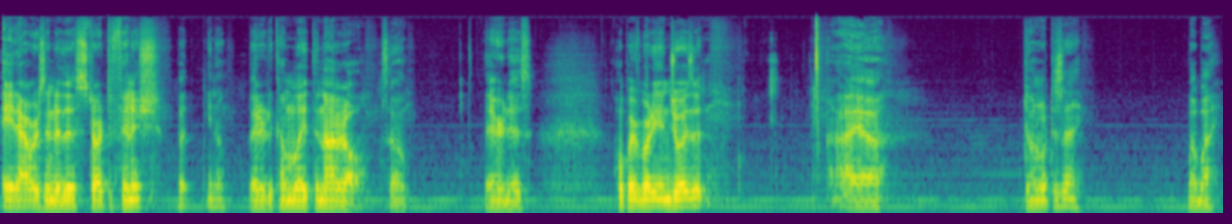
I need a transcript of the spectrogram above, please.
eight hours into this, start to finish, but you know, better to come late than not at all. So, there it is. Hope everybody enjoys it. I uh, don't know what to say. Bye bye.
